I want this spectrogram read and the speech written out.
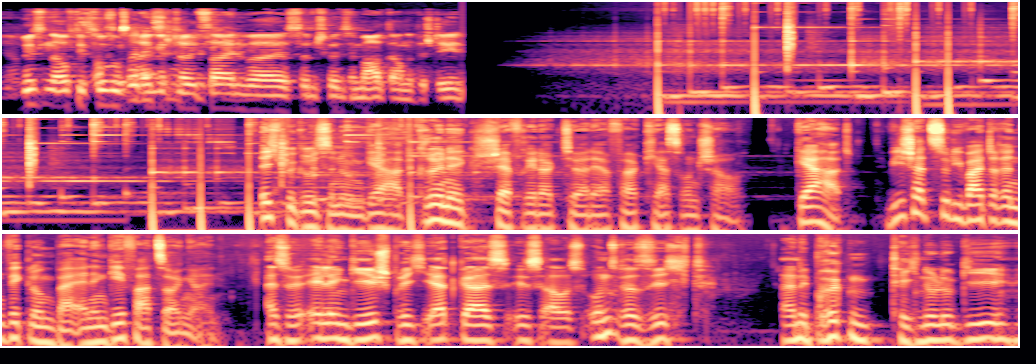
Wir müssen auf die Zukunft eingestellt sein, weil sonst können sie im Markt gar nicht bestehen. Ich begrüße nun Gerhard Grönig, Chefredakteur der Verkehrsrundschau. Gerhard, wie schätzt du die weitere Entwicklung bei LNG-Fahrzeugen ein? Also LNG, sprich Erdgas, ist aus unserer Sicht eine Brückentechnologie,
